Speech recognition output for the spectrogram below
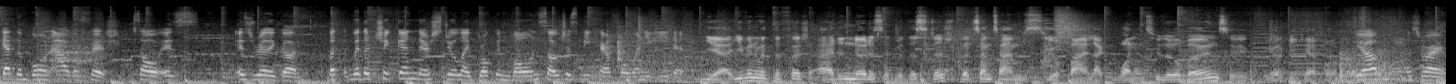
get the bone out of fish, so it's it's really good. But with the chicken, there's still like broken bones, so just be careful when you eat it. Yeah, even with the fish, I didn't notice it with this dish, but sometimes you'll find like one or two little bones, so you gotta be careful. Yep, that's right.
